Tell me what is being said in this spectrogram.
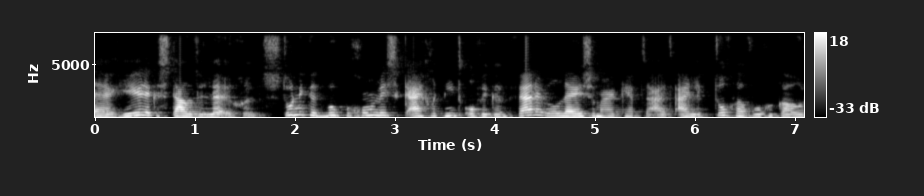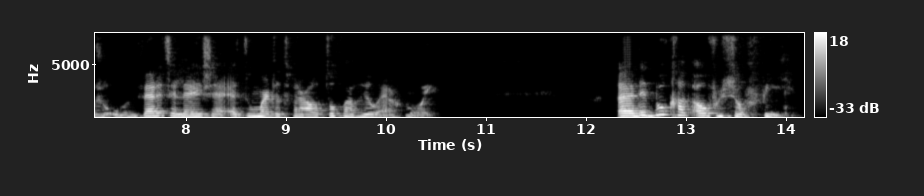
uh, Heerlijke Stoute Leugens. Toen ik dit boek begon wist ik eigenlijk niet of ik hem verder wil lezen. Maar ik heb er uiteindelijk toch wel voor gekozen om hem verder te lezen. En toen werd het verhaal toch wel heel erg mooi. Uh, dit boek gaat over Sophie.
